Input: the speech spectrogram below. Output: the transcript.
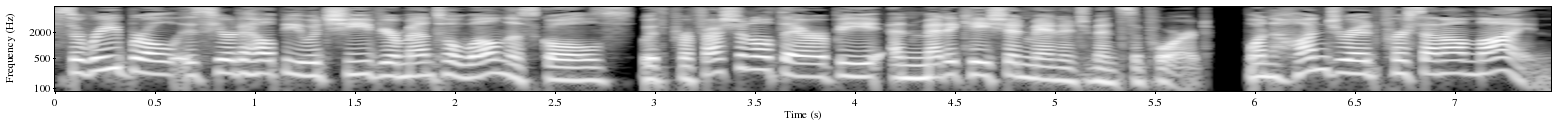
Cerebral is here to help you achieve your mental wellness goals with professional therapy and medication management support. 100% online.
